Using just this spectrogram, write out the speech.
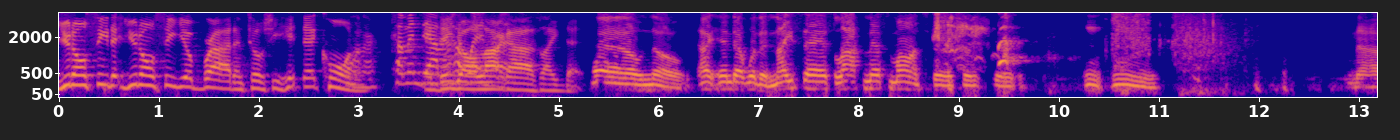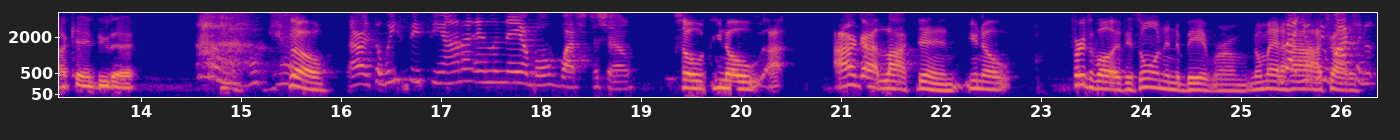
you don't see that. You don't see your bride until she hit that corner, Corner. Coming down in then y'all wedding lock dress. eyes like that. Well, no. I end up with a nice ass Loch Ness monster or some. Mm-mm. Nah, I can't do that. okay. So, all right. So we see Sienna and Linnea both watch the show. So you know, I I got locked in. You know, first of all, if it's on in the bedroom, no matter how I I try watch to, it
